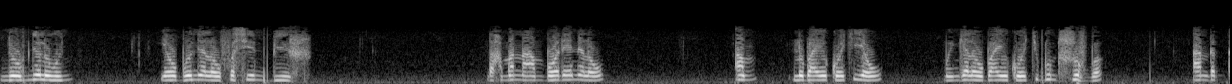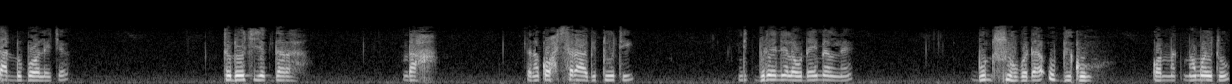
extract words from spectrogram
ñoom nelawuñ yow bu nelaw fa seen biir. Ndax mën naa am boo dee nelaw am lu bàyyikoo ci yow muy ngelaw bàyyikoo ci buntu suuf ba ànd ak kàddu boole ca te doo ci yëg dara. Ndax dana ko wax ci saraa bi tuuti nit bu dee nelaw day mel ne buntu suuf ba daa ubbiku. Kon nag na moytu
